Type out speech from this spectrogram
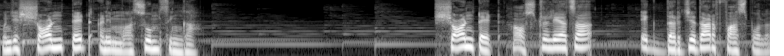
म्हणजे शॉन टेट आणि मासूम सिंघा. शॉन टेट हा ऑस्ट्रेलियाचा एक दर्जेदार फास्ट बॉलर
